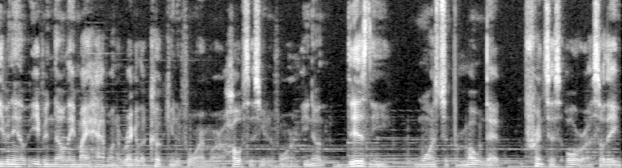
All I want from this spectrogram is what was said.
Even though, even though they might have on a regular cook uniform or a hostess uniform, you know, Disney wants to promote that princess aura. So they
